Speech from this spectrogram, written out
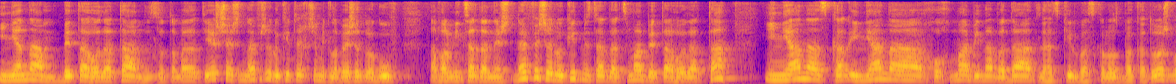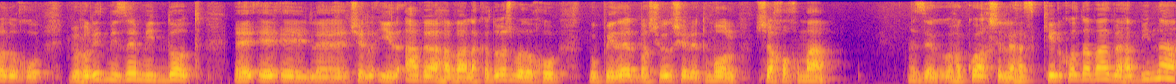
עניינם בטהרתן, זאת אומרת, יש נפש אלוקית איך שמתלבשת בגוף, אבל מצד הנפש האלוקית מצד עצמה בטהרתה, עניין, ההשכל, עניין החוכמה, בינה ודעת, להשכיל בהשכלות בקדוש ברוך הוא, והוליד מזה מידות אה, אה, אה, של יראה ואהבה לקדוש ברוך הוא, הוא פירט בשיעור של אתמול שהחוכמה זה הכוח של להשכיל כל דבר, והבינה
